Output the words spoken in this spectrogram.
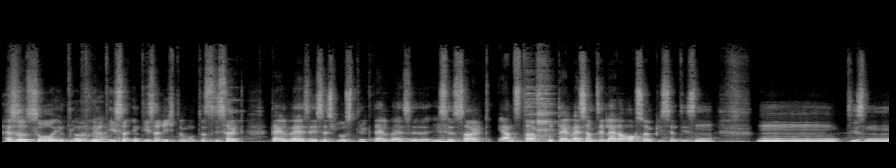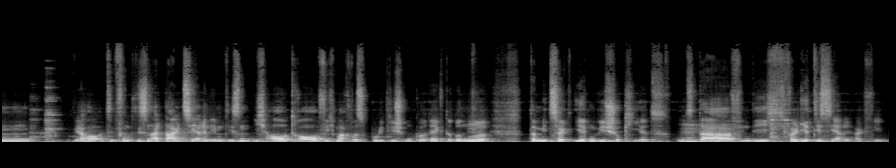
Also so in, in, in, dieser, in dieser Richtung. Und das ist halt, teilweise ist es lustig, teilweise ist es halt ernsthaft und teilweise haben sie leider auch so ein bisschen diesen, mh, diesen wir von diesen Adult-Serien eben diesen, ich hau drauf, ich mache was politisch unkorrekt, aber nur damit es halt irgendwie schockiert. Und Mhm. da, finde ich, verliert die Serie halt viel.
